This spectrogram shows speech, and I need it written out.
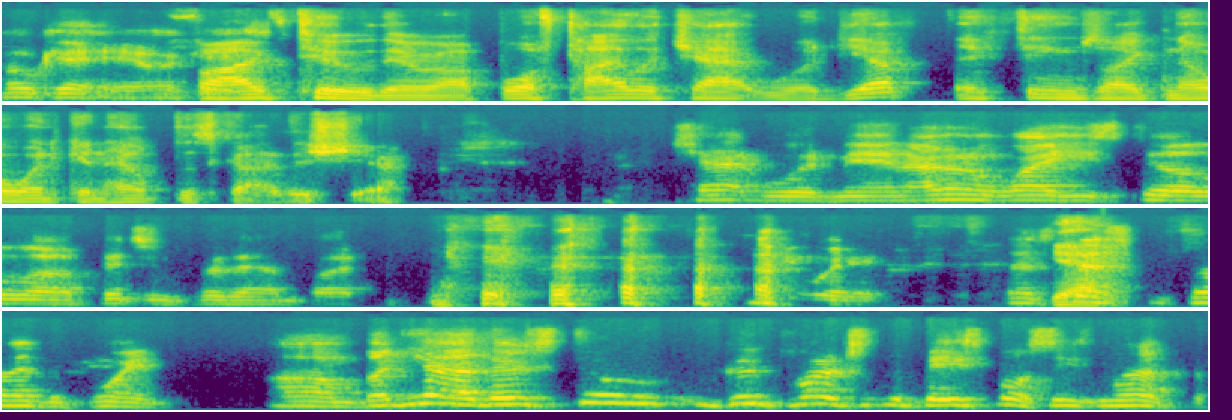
Okay. okay. Five two, they're up off Tyler Chatwood. Yep, it seems like no one can help this guy this year. Chatwood, man. I don't know why he's still uh, pitching for them, but anyway, that's, Yeah. that's beside the point. Um, but yeah, there's still good parts of the baseball season left, the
